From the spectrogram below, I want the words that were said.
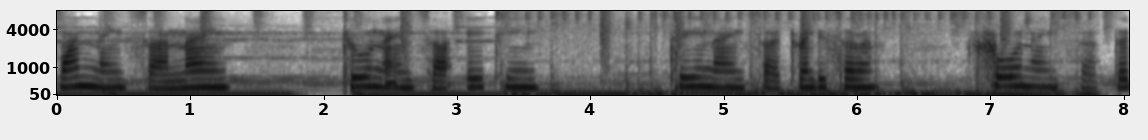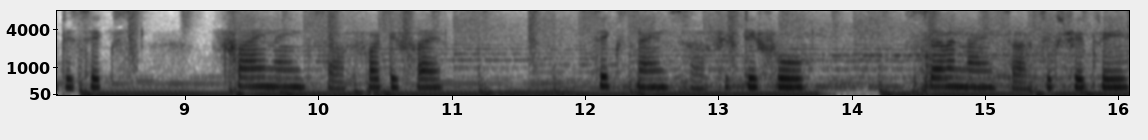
1 9s are 9, 2 9s are 18, 3 9s are 27, 4 9s are 36, 5 nines are 45, 6 nines are 54, 7 nines are 63,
